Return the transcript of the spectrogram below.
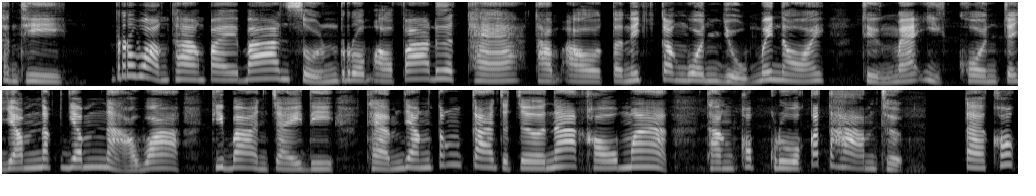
ทันที ระหว่างทางไปบ้านศูนย์รวมอัลฟาเลือดแท้ทำเอาตนิดกังวลอยู่ไม่น้อย ถึงแม้อีกคนจะย้ำนักย้ำหนาว่าที่บ้านใจดี แถมยังต้องการจะเจอหน้าเขามากทั้งครอบครัวก็ตามเถอะ แต่ครอบ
